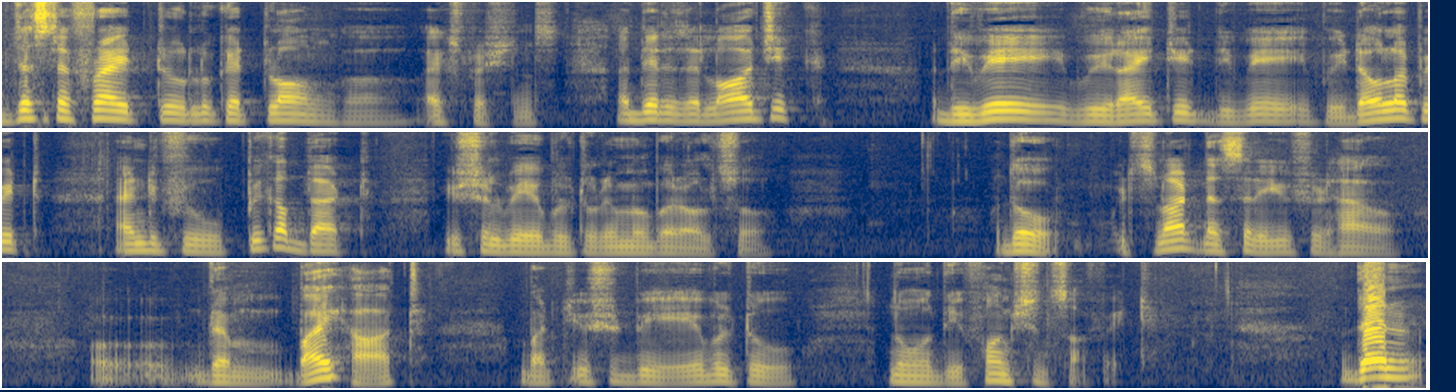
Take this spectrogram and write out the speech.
just afraid to look at long uh, expressions. Uh, there is a logic, the way we write it, the way we develop it and if you pick up that you shall be able to remember also. Though it is not necessary you should have uh, them by heart, but you should be able to know the functions of it. Then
